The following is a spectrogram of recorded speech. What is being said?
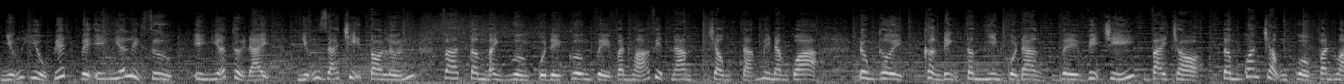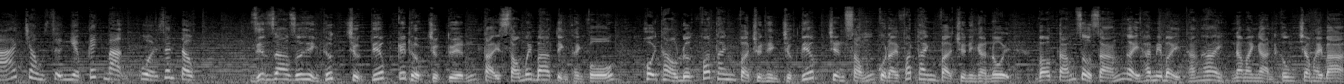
những hiểu biết về ý nghĩa lịch sử, ý nghĩa thời đại, những giá trị to lớn và tầm ảnh hưởng của đề cương về văn hóa Việt Nam trong 80 năm qua, đồng thời khẳng định tầm nhìn của Đảng về vị trí, vai trò, tầm quan trọng của văn hóa trong sự nghiệp cách mạng của dân tộc. Diễn ra dưới hình thức trực tiếp kết hợp trực tuyến tại 63 tỉnh thành phố, hội thảo được phát thanh và truyền hình trực tiếp trên sóng của Đài Phát thanh và Truyền hình Hà Nội vào 8 giờ sáng ngày 27 tháng 2 năm 2023.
